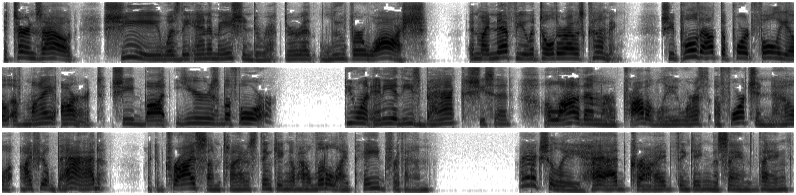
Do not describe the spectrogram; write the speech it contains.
It turns out she was the animation director at Looper Wash, and my nephew had told her I was coming. She pulled out the portfolio of my art she'd bought years before. Do you want any of these back? she said. A lot of them are probably worth a fortune now. I feel bad. I could cry sometimes thinking of how little I paid for them. I actually had cried thinking the same thing.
